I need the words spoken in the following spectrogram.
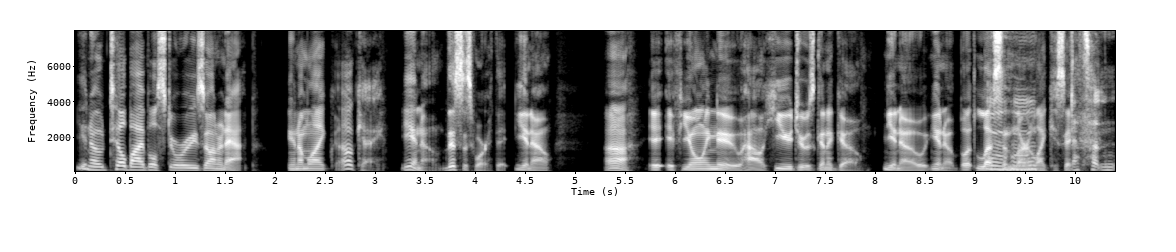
you know, tell Bible stories on an app, and I'm like, okay, you know, this is worth it. You know, uh, if you only knew how huge it was going to go, you know, you know. But lesson learned, Mhm. like you say. That's a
